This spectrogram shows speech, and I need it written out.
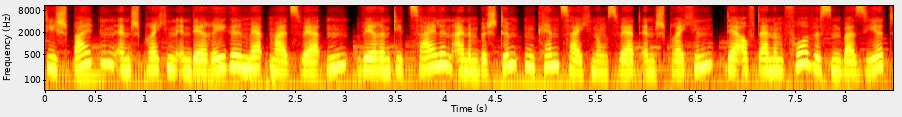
Die Spalten entsprechen in der Regel Merkmalswerten, während die Zeilen einem bestimmten Kennzeichnungswert entsprechen, der auf deinem Vorwissen basiert,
